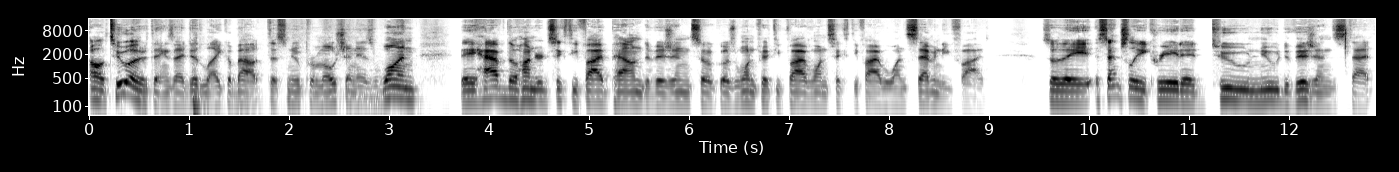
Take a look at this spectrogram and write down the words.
oh, two other things I did like about this new promotion is one, they have the 165 pound division. So it goes 155, 165, 175. So they essentially created two new divisions that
